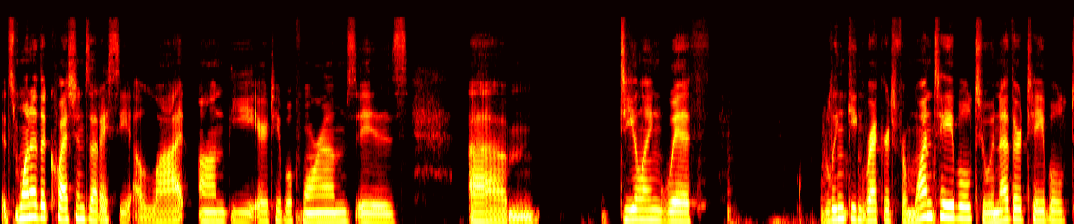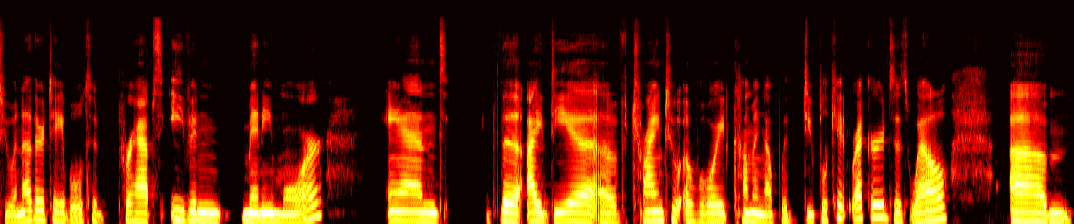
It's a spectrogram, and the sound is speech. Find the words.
it's one of the questions that I see a lot on the Airtable forums is um, dealing with linking records from one table to another table to another table to perhaps even many more. And the idea of trying to avoid coming up with duplicate records as well. Um,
